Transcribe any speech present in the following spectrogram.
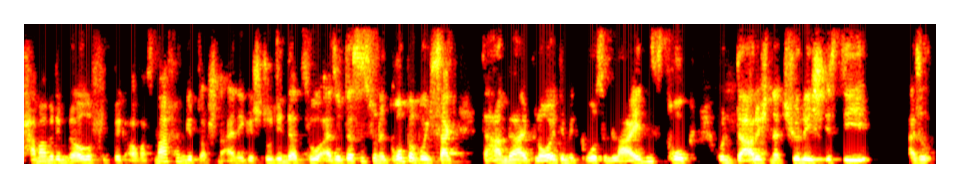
kann man mit dem Neurofeedback auch was machen, gibt auch schon einige Studien dazu. Also das ist so eine Gruppe, wo ich sage, da haben wir halt Leute mit großem Leidensdruck und dadurch natürlich ist die, also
